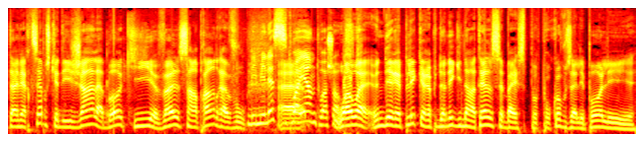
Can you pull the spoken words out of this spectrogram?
t'avertir, parce qu'il y a des gens là-bas qui veulent s'en prendre à vous. Les milices Euh, citoyennes, toi, Chose. Ouais, ouais. Une des répliques qu'aurait pu donner Guy Nantel, c'est ben, pourquoi vous allez pas les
